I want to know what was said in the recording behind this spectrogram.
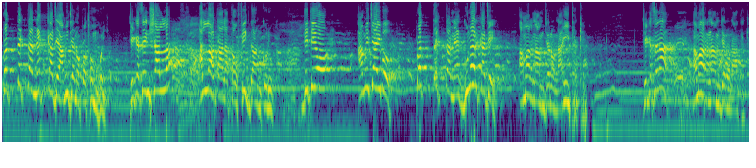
প্রত্যেকটা নেক কাজে আমি যেন প্রথম হই। ঠিক আছে ইনশাআল্লাহ? আল্লাহ তাআলা তৌফিক দান করুক। দ্বিতীয়, আমি চাইব প্রত্যেকটা নেক গুনার কাজে আমার নাম যেন নাই থাকে। ঠিক আছে না? আমার নাম যেন না থাকে।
